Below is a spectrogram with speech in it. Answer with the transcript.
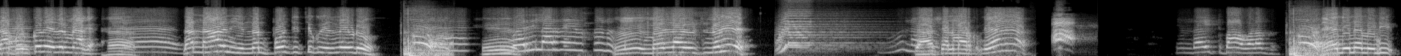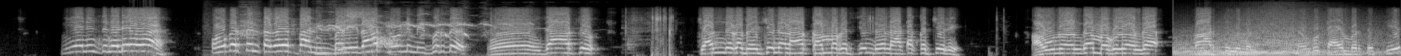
ನಾ ಬಂದ್ಕೊಂಡೆ ಇದ್ರ ಮ್ಯಾಗ. ನನ್ ನಾಳೆ ನನ್ ಫೋನ್ ಚಿಚ್ಚಿಗೂ ಇದನ್ನ ಇಡು. ಹ್ಮ್ ಬರಿಲಾರ್ದ ಇರ್ತಾನ. ಹ್ಮ್ ಇಟ್ಟು ನಡಿ. ಶಾಸನ ಮಾಡ್ಕೊ ನಿಂದೈತ್ ಬಾ ಒಳಗ್. ಏ ನಿನ್ನ ನಡಿ. ನೀ ನಿಂತು ನಡಿಯವ? ಹೋಗ್ ಬರ್ತೇನೆ ತಗೋಯಪ್ಪ ನಿನ್ ಬರೀ ಇದಾತ್ ನೋಡ್ ನಿಮ್ ಇಬ್ಬರ್ದು ಹಾ ಇದಾತು. ಚಂದಗ ಬೆಳ್ಸಿನಲ್ಲ ಕಮ್ಮಗ ತಿಂದು ನಾಟಕ ಹಚ್ಚಿರಿ. ಅವನು ಹಂಗ ಮಗಳು ಹಂಗ. ಮಾಡ್ತೀನಿ ನಾನು. ನಂಗೂ ಟೈಮ್ ಬರ್ತೈತಿ.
